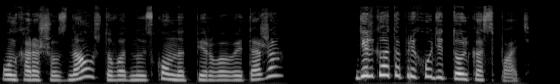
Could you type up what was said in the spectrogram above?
он хорошо знал, что в одну из комнат первого этажа Дельгата приходит только спать.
